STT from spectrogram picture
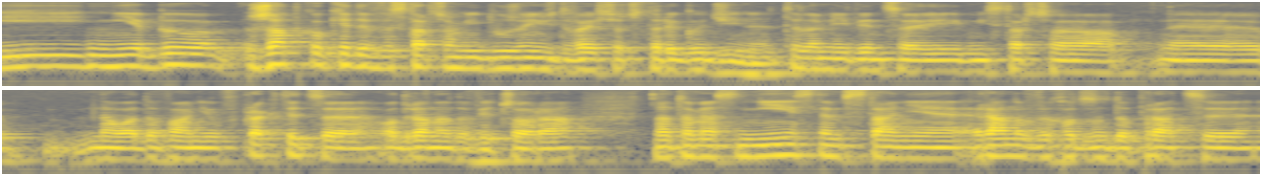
I nie byłem, rzadko kiedy wystarcza mi dłużej niż 24 godziny. Tyle mniej więcej mi starcza e, na ładowaniu w praktyce od rana do wieczora. Natomiast nie jestem w stanie rano wychodząc do pracy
